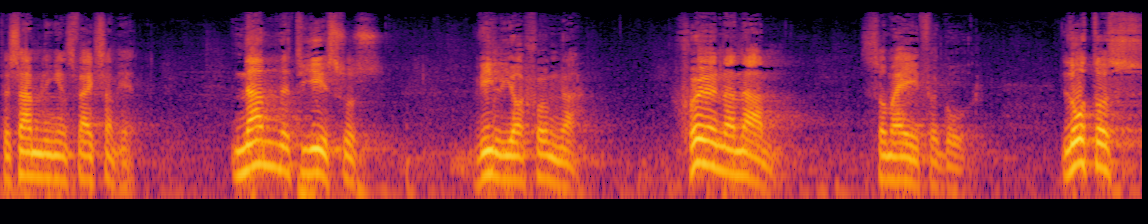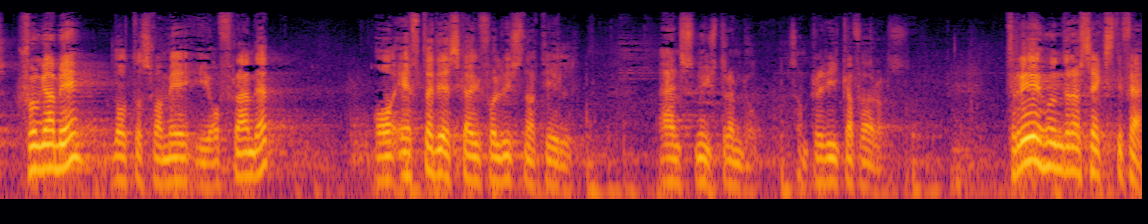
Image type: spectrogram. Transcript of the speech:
församlingens verksamhet. Namnet Jesus vill jag sjunga, sköna namn som ej förgår. Låt oss sjunga med, låt oss vara med i offrandet. Och efter det ska vi få lyssna till Ernst Nyström då, som predikar för oss. 365.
